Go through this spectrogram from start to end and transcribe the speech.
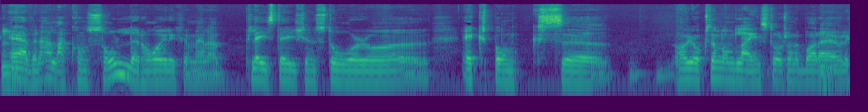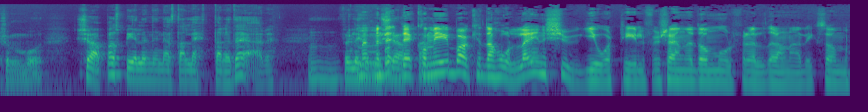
mm. även alla konsoler har ju liksom menar, Playstation Store och Xbox uh, har ju också en online store som det bara är mm. liksom, att köpa spelen är nästan lättare där. Mm. Liksom men, men det, det, kommer ju bara kunna hålla i en 20 år till för sen är de morföräldrarna liksom eh,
